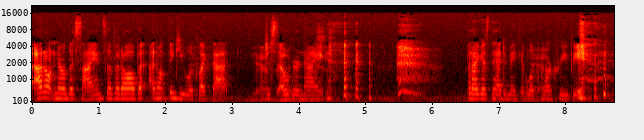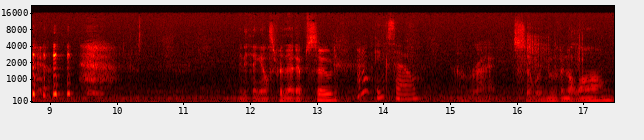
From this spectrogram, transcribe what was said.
I don't know the science of it all, but I don't think you look like that Yeah, just overnight. so. but I guess they had to make it look Yeah. more creepy. Yeah. Anything else for that episode? I don't think so. All right, so we're moving along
